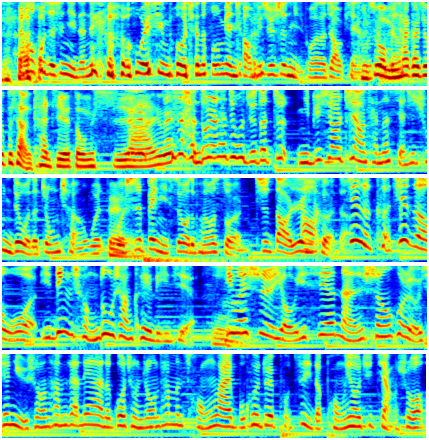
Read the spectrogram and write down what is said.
然后或者是你的那个微信朋友圈的封面照必须是女朋友的照片。可是我们压根就不想看这些东西啊，但是很多人他就会觉得，就你必须要这样才能显示出你对我的忠诚，我我是被你所有的朋友所知道认可的。这个可这个我一定程度上可以理解，因为是有一些男生或者。有些女生，他们在恋爱的过程中，他们从来不会对自己的朋友去讲说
